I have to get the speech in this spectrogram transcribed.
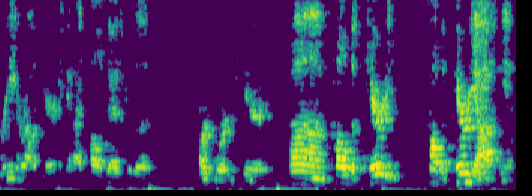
green around here, and again, I apologize for the artwork here, um, called the peri called the periosteum.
